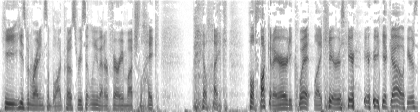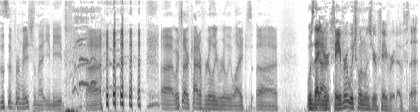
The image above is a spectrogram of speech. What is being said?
he he's been writing some blog posts recently that are very much like like well fuck it i already quit like here's here here you go here's this information that you need uh, uh, which i kind of really really liked uh, was that yeah. your favorite? Which one was your favorite of the?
